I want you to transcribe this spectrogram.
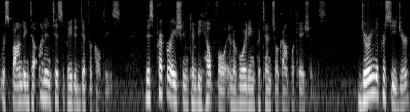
responding to unanticipated difficulties. This preparation can be helpful in avoiding potential complications. During the procedure,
